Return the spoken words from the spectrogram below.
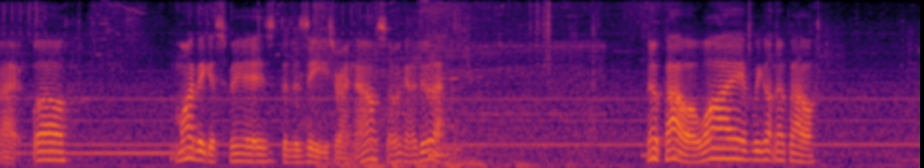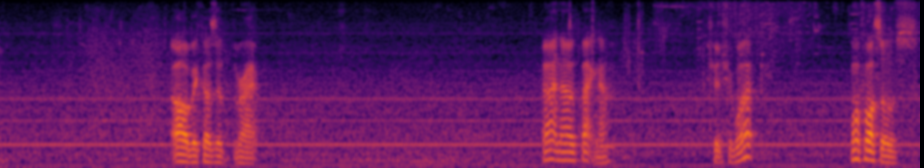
Right, well... My biggest fear is the disease right now, so we're going to do that. No power. Why have we got no power? Oh, because of... Right. Alright, now it's back now. Should, should work. More fossils.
